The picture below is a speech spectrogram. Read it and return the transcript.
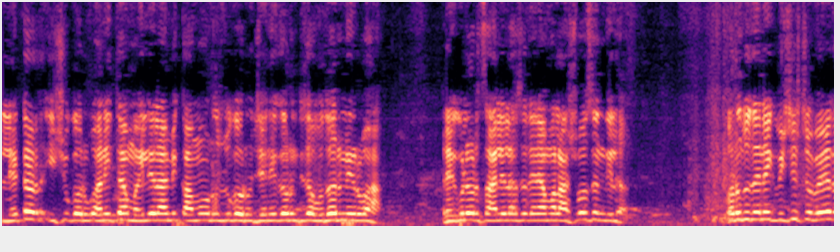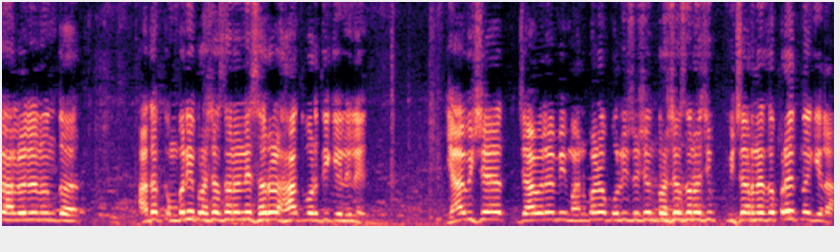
लेटर इश्यू करू आणि त्या महिलेला आम्ही कामावर रुजू करू जेणेकरून तिचा उदरनिर्वाह रेग्युलर चालेल असं त्याने आम्हाला आश्वासन दिलं. परंतु त्याने एक विशिष्ट वेळ घालवल्यानंतर आता कंपनी प्रशासनाने सरळ हात वरती केलेले आहेत. या विषयात ज्यावेळेला मी मानपाडा पोलीस स्टेशन प्रशासनाची विचारण्याचा प्रयत्न केला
